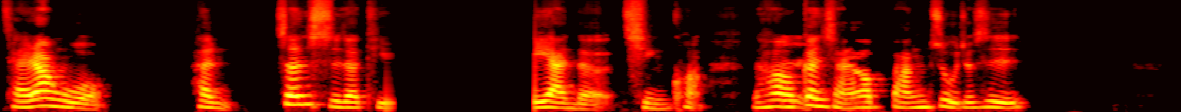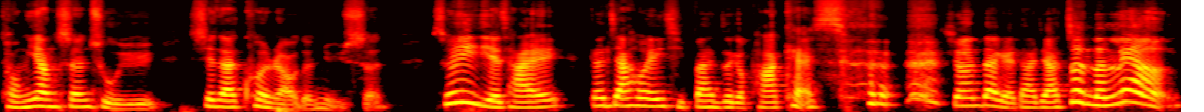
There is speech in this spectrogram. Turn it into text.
才让我。很真实的体黑暗的情况，然后更想要帮助，就是同样身处于现在困扰的女生，所以也才跟佳慧一起办这个 podcast，希望带给大家正能量。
